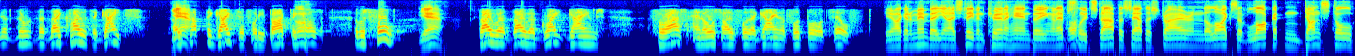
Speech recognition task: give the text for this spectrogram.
the, the, they closed the gates They Yeah. shut the gates at Footy Park because it was full. Yeah. They were they were great games for us and also for the game of football itself. Yeah, I can remember, you know, Stephen Kernahan being Oh. an absolute star for South Australia and the likes of Lockett and Dunstall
